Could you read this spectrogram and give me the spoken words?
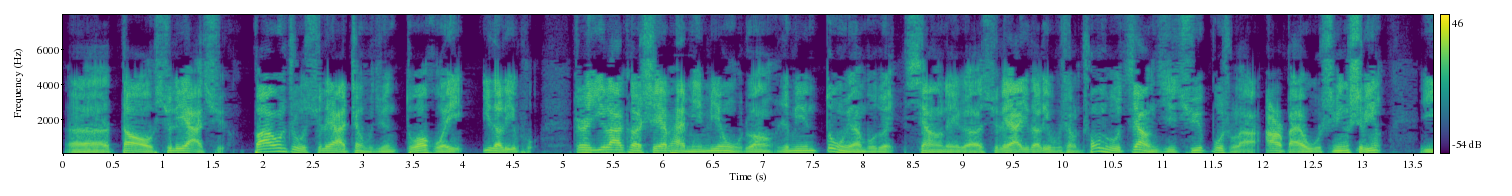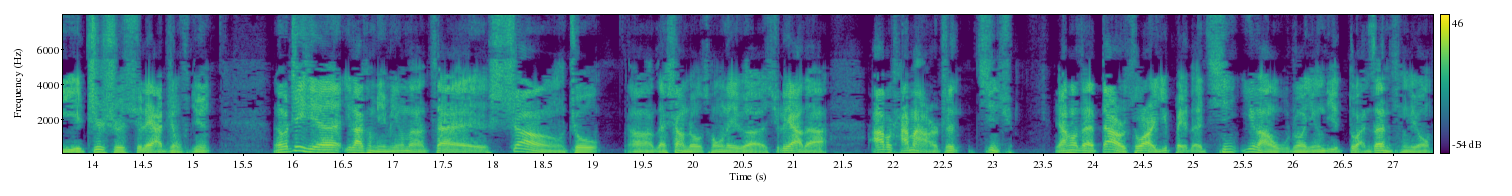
呃，到叙利亚去帮助叙利亚政府军夺回伊德利卜。这是伊拉克什叶派民兵武装人民动员部队向这个叙利亚伊德利卜省冲突降级区部署了二百五十名士兵。以支持叙利亚政府军。那么这些伊拉克民兵呢，在上周啊，在上周从这个叙利亚的阿布卡马尔镇进去，然后在代尔祖尔以北的亲伊朗武装营地短暂停留。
